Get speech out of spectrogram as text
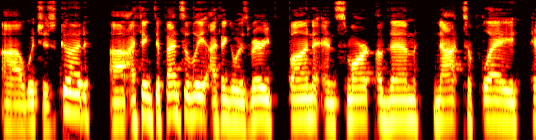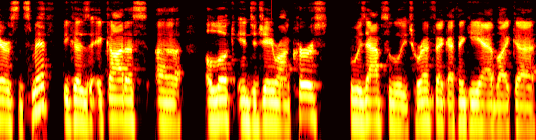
uh, which is good. Uh, I think defensively, I think it was very fun and smart of them not to play Harrison Smith because it got us a look into Jayron Kearse, who was absolutely terrific. I think he had like a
